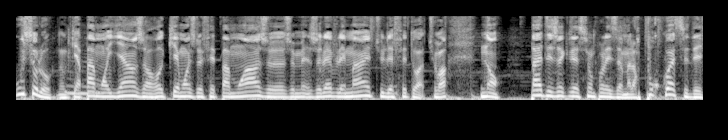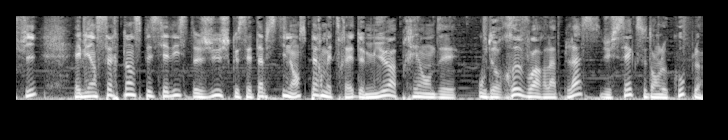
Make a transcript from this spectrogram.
ou solo. Donc il y a pas moyen, genre ok moi je le fais pas moi, je, je, je lève les mains et tu les fais toi, tu vois. Non, pas d'éjaculation pour les hommes. Alors pourquoi ce défi? Eh bien certains spécialistes jugent que cette abstinence permettrait de mieux appréhender ou de revoir la place du sexe dans le couple,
